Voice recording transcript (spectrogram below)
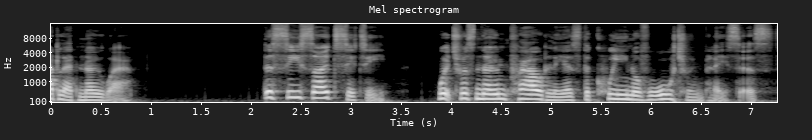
had led nowhere. The seaside city, which was known proudly as the Queen of Watering Places,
